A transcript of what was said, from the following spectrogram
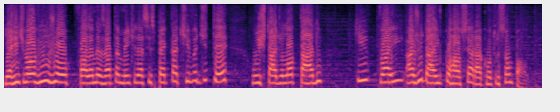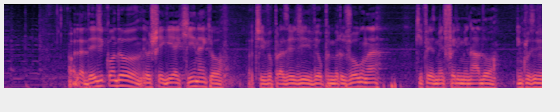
E a gente vai ouvir o jogo falando exatamente dessa expectativa de ter um estádio lotado que vai ajudar a empurrar o Ceará contra o São Paulo. Olha, desde quando eu cheguei aqui, né, que eu, eu tive o prazer de ver o primeiro jogo, né, que infelizmente foi eliminado, inclusive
